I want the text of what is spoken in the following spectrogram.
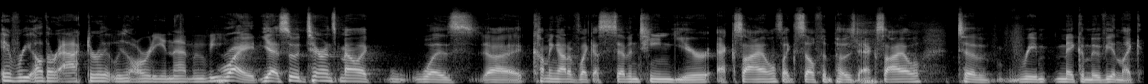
every other actor that was already in that movie? Right. Yeah. So Terrence Malick was uh, coming out of like a 17 year exile, like self imposed exile, to remake a movie, and like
